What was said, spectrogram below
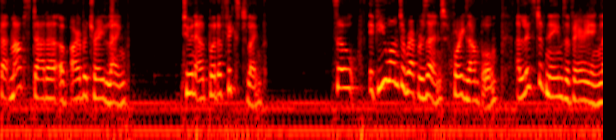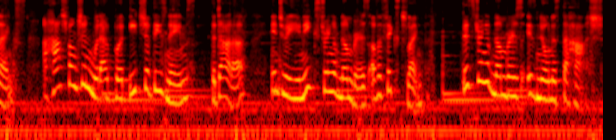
that maps data of arbitrary length to an output of fixed length. So, if you want to represent, for example, a list of names of varying lengths, a hash function would output each of these names, the data, into a unique string of numbers of a fixed length. This string of numbers is known as the hash.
